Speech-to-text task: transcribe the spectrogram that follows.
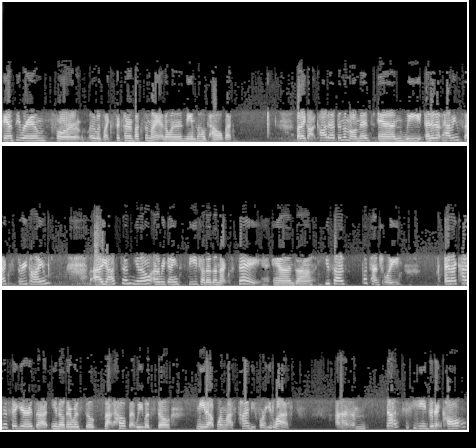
fancy room for, it was like 600 bucks a night. I don't want to name the hotel, but but I got caught up in the moment, and we ended up having sex three times. I asked him, you know, are we going to see each other the next day? And uh, he says, potentially. And I kind of figured that, you know, there was still that hope that we would still meet up one last time before he left. Um, yes, he didn't call.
